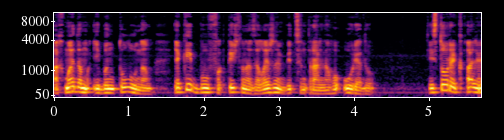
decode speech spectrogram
Ахмедом Ібн Тулуном, який був фактично незалежним від центрального уряду. Історик Аль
